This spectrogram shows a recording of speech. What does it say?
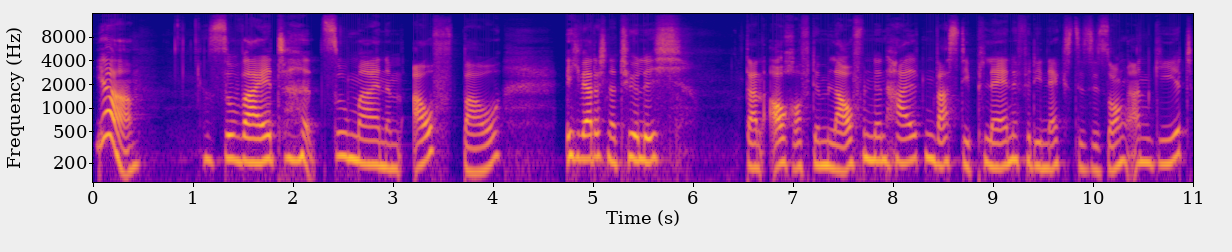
Ja, soweit zu meinem Aufbau. Ich werde euch natürlich dann auch auf dem Laufenden halten, was die Pläne für die nächste Saison angeht.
